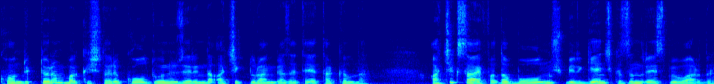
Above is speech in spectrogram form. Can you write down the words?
Kondüktörün bakışları koltuğun üzerinde açık duran gazeteye takıldı. Açık sayfada boğulmuş bir genç kızın resmi vardı.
